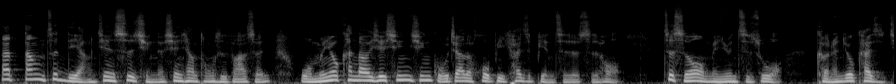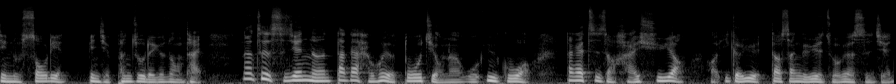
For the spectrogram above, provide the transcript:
那当这两件事情的现象同时发生，我们又看到一些新兴国家的货币开始贬值的时候，这时候美元指数哦可能就开始进入收敛并且喷出的一个状态。那这个时间呢，大概还会有多久呢？我预估哦，大概至少还需要哦一个月到三个月左右的时间。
